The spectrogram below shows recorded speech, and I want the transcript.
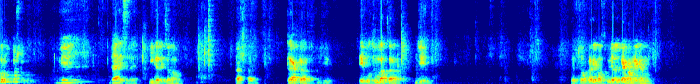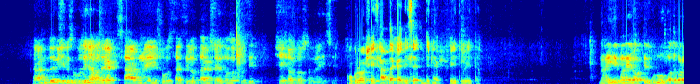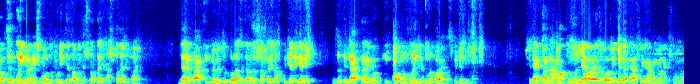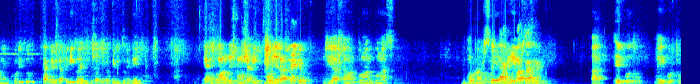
করো কষ্ট করো। আমি গাড়ি চালাই কি গাড়ি চালাও? রাস্তায় ট্রাক্টর? জি। এই প্রথম বাচ্চা? জি। সরকারি হসপিটালে দেখাও না কেন? আর আমি তো এই বিষয়ে কিছু বুঝি না আমাদের এক স্যার মানে সবুজ স্যার ছিল তার কাছে যোগাযোগ করছি। সেই সব ব্যবস্থা করে দিচ্ছে ওগুলো সেই সার দেখাই দিছে দিনে ফ্রিতে ফ্রিতে। না এই যে মানে রক্তের গ্রুপ অথবা রক্তের পরিমাণ এই সমস্ত পরীক্ষা তো আমাদের সরকারি হাসপাতালে হয়। যারা একটু আর্থিকভাবে দুর্বল আছে তারা তো সরকারি হসপিটালে গেলে যদি ডাক্তার এবং কি কমন পরীক্ষাগুলো হয় হসপিটালে হয় সেটা একবার নামমাত্র মূল্যে হয় অথবা ওই জায়গাতে আসে আমি অনেক সময় অনেক গরিব থাকলে সেটা ফ্রি করে দিতে পারি বা ফ্রি করে দেই। এখন তোমার ওই সমস্যা কি? মহিলারা আসে না কেউ? জি আছে আমার বোন বোন আছে। বোন আসছে। আগে বাচ্চা আছে নাকি? এই প্রথম। এই প্রথম এই পুরো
